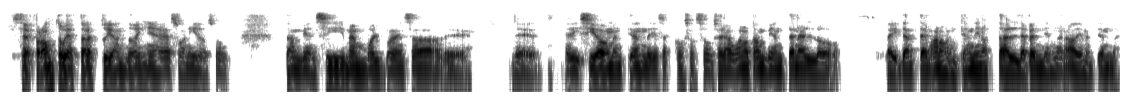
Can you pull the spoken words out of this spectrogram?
sé, pronto voy a estar estudiando ingeniería de sonido. So, también sí me envuelvo en esa de, de edición, ¿me entiendes? Y esas cosas. So, sería bueno también tenerlo like, de antemano, ¿me entiendes? Y no estar dependiendo de nadie, ¿me entiendes?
